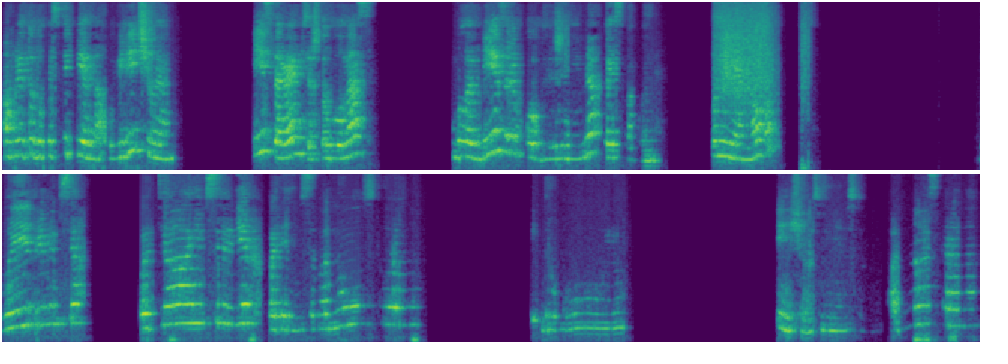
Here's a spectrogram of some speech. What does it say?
Амплитуду постепенно увеличиваем и стараемся, чтобы у нас было без рывков движение, мягкое и спокойное. Поменяем ногу. Выпрямимся. Потянемся вверх, потянемся в одну сторону и другую. И еще раз меняем сторону. Одна сторона.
